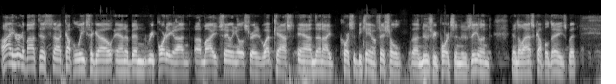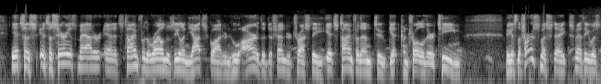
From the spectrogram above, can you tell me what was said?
I heard about this a couple of weeks ago and have been reporting on, on my Sailing Illustrated webcast. And then I, of course, it became official uh, news reports in New Zealand in the last couple days. But it's a it's a serious matter, and it's time for the Royal New Zealand Yacht Squadron, who are the defender trustee. It's time for them to get control of their team, because the first mistake, Smithy, was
